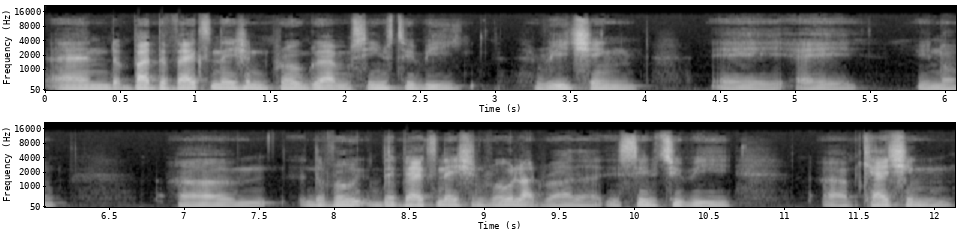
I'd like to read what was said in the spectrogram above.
And but the vaccination program seems to be reaching a a you know um, the ro- the vaccination rollout rather it seems to be uh, catching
